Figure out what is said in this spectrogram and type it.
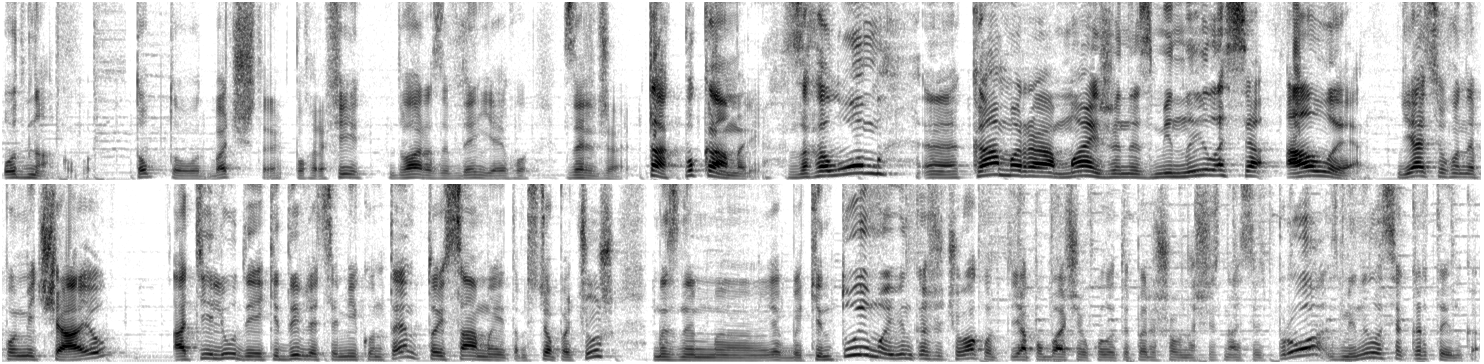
однаково. Тобто, от бачите, по графі два рази в день я його заряджаю. Так, по камері. Загалом е, камера майже не змінилася, але я цього не помічаю. А ті люди, які дивляться мій контент, той самий там Стьопа Чуш, ми з ним е, якби кінтуємо, і він каже: чувак, от я побачив, коли ти перейшов на 16 Pro, змінилася картинка.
